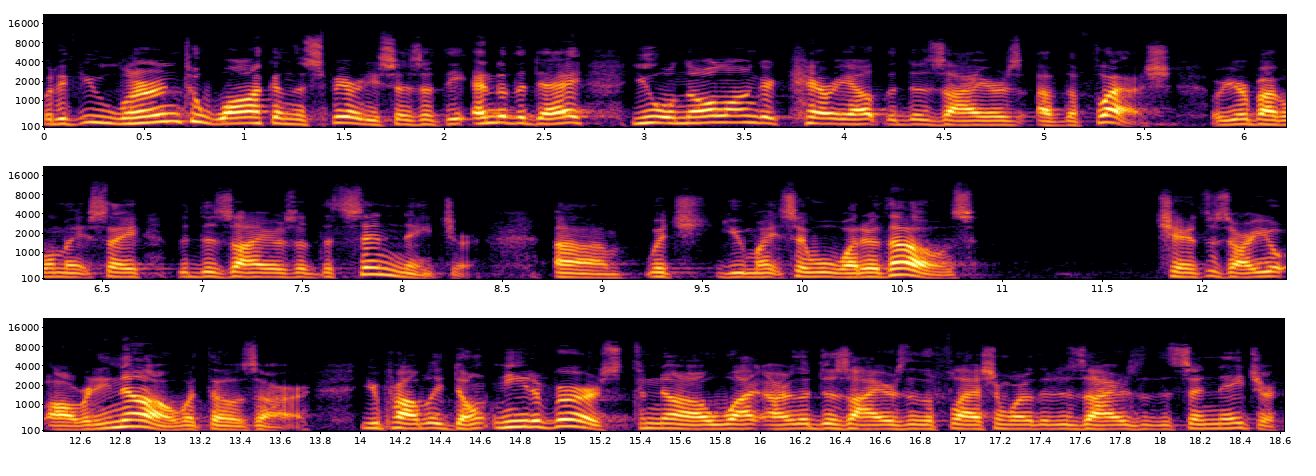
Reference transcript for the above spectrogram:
But if you learn to walk in the Spirit, he says, at the end of the day, you will no longer carry out the desires of the flesh. Or your Bible might say, the desires of the sin nature, um, which you might say, well, what are those? Chances are you already know what those are. You probably don't need a verse to know what are the desires of the flesh and what are the desires of the sin nature.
